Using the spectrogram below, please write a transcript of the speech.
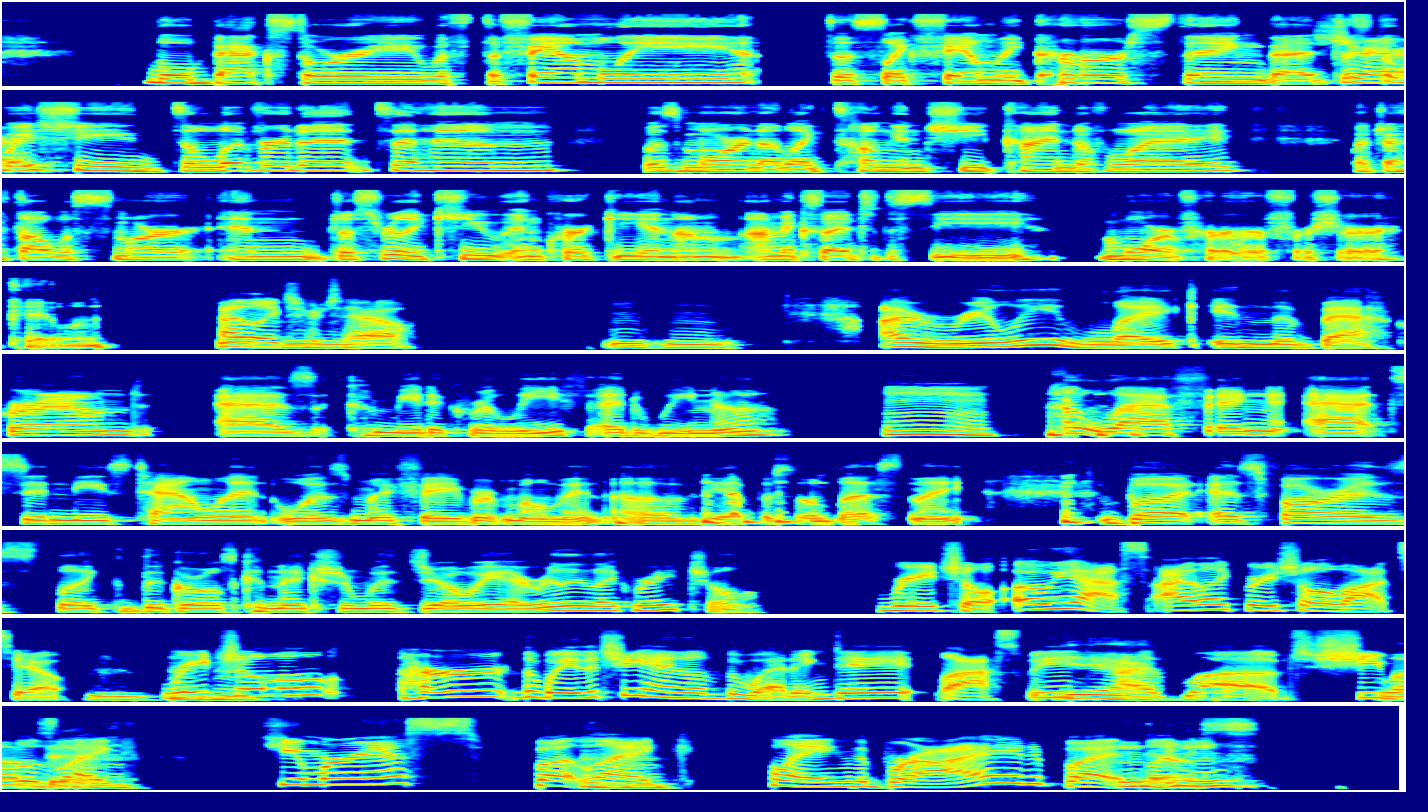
little backstory with the family, this like family curse thing that just the way she delivered it to him was more in a like tongue in cheek kind of way, which I thought was smart and just really cute and quirky. And I'm I'm excited to see more of her for sure, Caitlin. I liked her Mhm. too. hmm I really like in the background as comedic relief, Edwina. Mm. Her laughing at Sydney's talent was my favorite moment of the episode last night. But as far as like the girl's connection with Joey, I really like Rachel. Rachel. Oh yes, I like Rachel a lot too. Mhm. Rachel, her the way that she handled the wedding date last week, Yeah. I loved. She Loved was it. like humorous, but Mhm. like playing the bride, but like Mhm. Yes.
